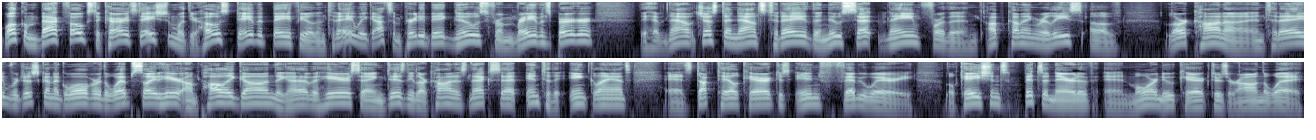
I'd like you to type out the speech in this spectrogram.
Welcome back, folks, to Card Station with your host, David Bayfield. And today we got some pretty big news from Ravensburger. They have now just announced today the new set name for the upcoming release of Lorcana. And today we're just going to go over the website here on Polygon. They have it here saying Disney Lorcana's next set into the Inklands adds DuckTale characters in February. Locations, bits of narrative, and more new characters are on the way.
